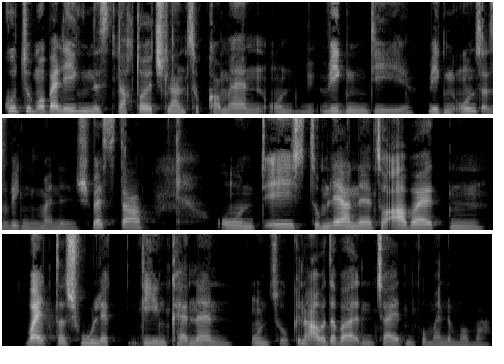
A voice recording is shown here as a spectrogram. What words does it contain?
gut zum Überlegen ist, nach Deutschland zu kommen und wegen die wegen uns, also wegen meiner Schwester und ich zum Lernen, zu arbeiten, weiter Schule gehen können und so. Genau, aber da war entscheidend von meiner Mama.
